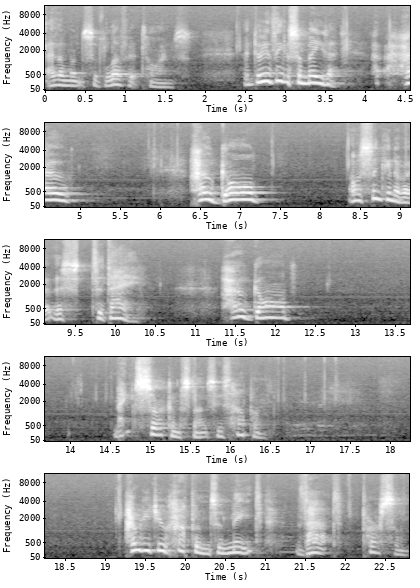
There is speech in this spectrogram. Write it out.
elements of love at times. And do you think it's amazing how, how God, I was thinking about this today, how God makes circumstances happen. How did you happen to meet that person?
